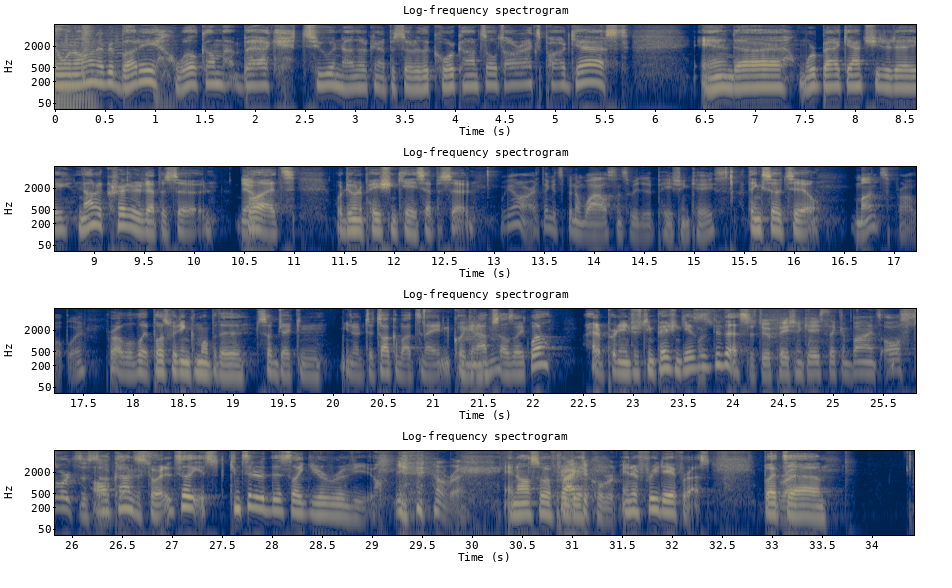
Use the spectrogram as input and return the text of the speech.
going on, everybody? Welcome back to another episode of the Core Consults RX podcast. And uh, we're back at you today. Not a credited episode, Yeah. but we're doing a patient case episode. We are. I think it's been a while since we did a patient case. I think so too. Months, probably. Probably. Plus, we didn't come up with a subject and you know to talk about tonight and quick Mm-hmm. enough. So I was like, well, I had a pretty interesting patient case. Let's do this. Just do a patient case that combines all sorts of All kinds of stories. It's like, it's considered this like your review, Yeah, right. and also a free Practical day, review. and a free day for us. But Right. uh,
